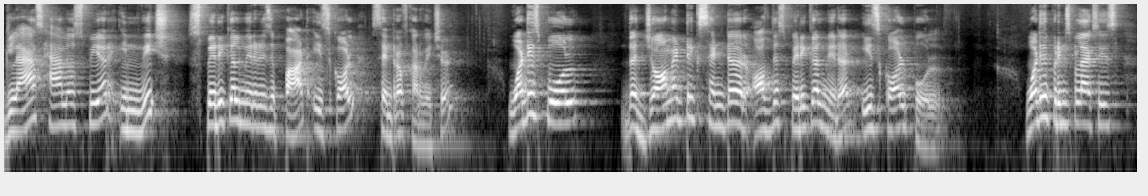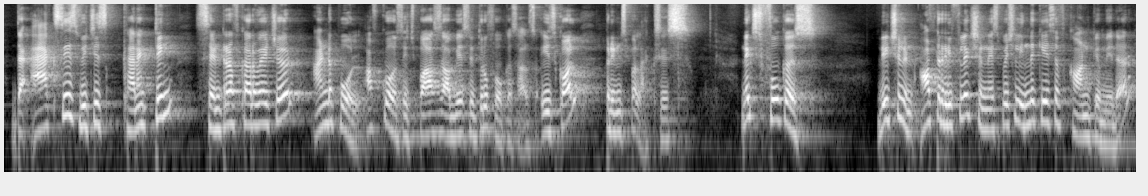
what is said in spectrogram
glass halo sphere in which spherical mirror is a part is called center of curvature. What is pole? The geometric center of the spherical mirror is called pole. What is the principal axis? The axis which is connecting center of curvature and pole. Of course, it passes obviously through focus also. Is called principal axis. Next, focus. Dear children, after reflection, especially in the case of concave mirror,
